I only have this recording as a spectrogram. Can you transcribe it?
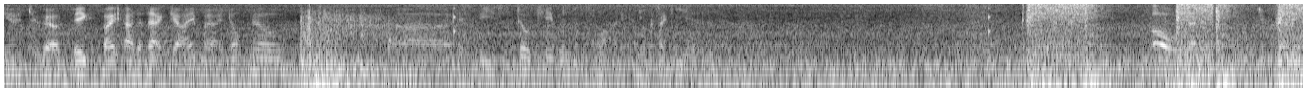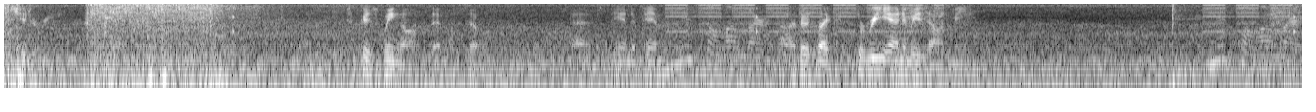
Yeah, I took a big bite out of that guy, but I don't know uh, if he's still capable of flying. It looks like he is. Oh, that's really jittery. Took his wing off though, so that's the end of him. Missile alert. Uh, there's like three enemies on me. Missile alert.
